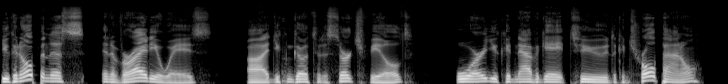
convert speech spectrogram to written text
You can open this in a variety of ways. Uh, you can go to the search field, or you could navigate to the control panel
